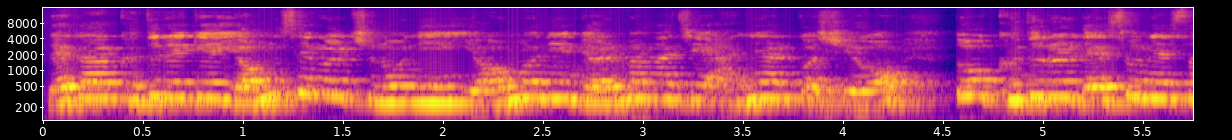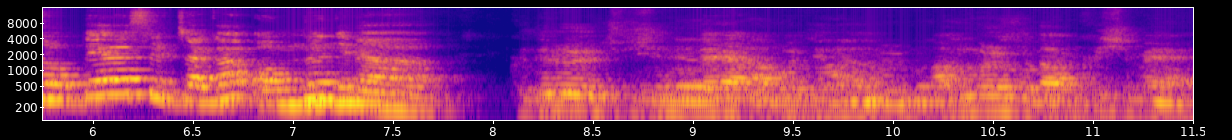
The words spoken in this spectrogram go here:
내가 그들에게 영생을 주노니 영원히 멸망하지 아니할 것이요. 또 그들을 내 손에서 빼앗을 자가 없느니라. 그들을 주신 내 아버지는 만물보다 크심에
